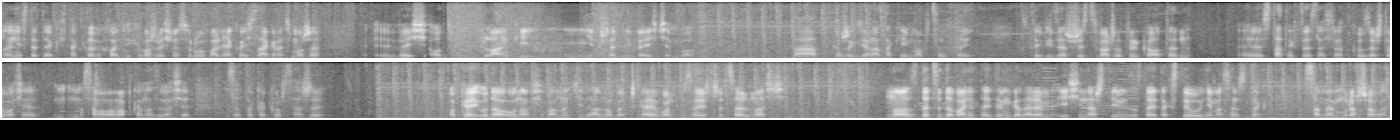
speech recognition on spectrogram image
No niestety jakoś tak to wychodzi. Chyba, żebyśmy spróbowali jakoś zagrać, może wejść od flanki, nie przednim wejściem, bo ta, tylko że gdzie na takiej mapce tutaj, tutaj widzę, że wszyscy walczą tylko o ten y, statek, co jest na środku, zresztą właśnie sama mapka nazywa się Zatoka Korsarzy. Okej, udało nam się walnąć idealną beczkę, włączmy sobie jeszcze celność. No zdecydowanie tutaj tym gunnerem, jeśli nasz team zostaje tak z tyłu, nie ma sensu tak samemu raszować.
